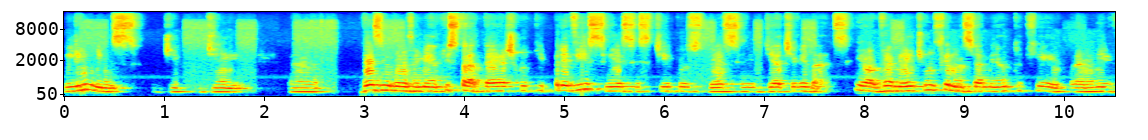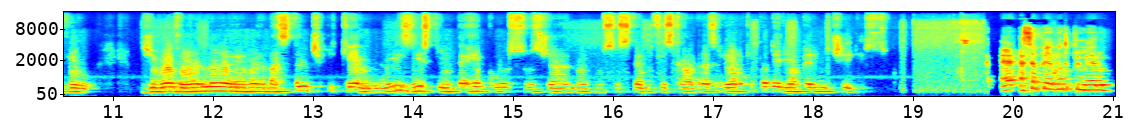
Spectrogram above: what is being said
linhas de, de é, desenvolvimento estratégico que previssem esses tipos desse, de atividades. E, obviamente, um financiamento que, para o nível de governo, é bastante pequeno. Né? Existem até recursos já no, no sistema fiscal brasileiro que poderiam permitir isso. É, essa pergunta, primeiro,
